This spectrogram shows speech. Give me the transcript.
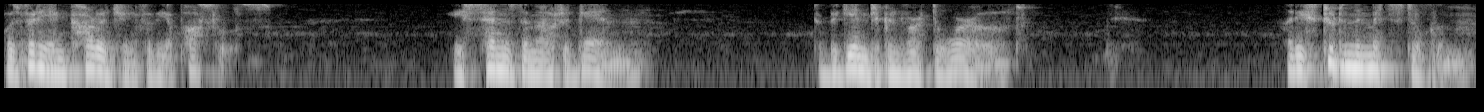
was very encouraging for the apostles. He sends them out again to begin to convert the world. And he stood in the midst of them.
